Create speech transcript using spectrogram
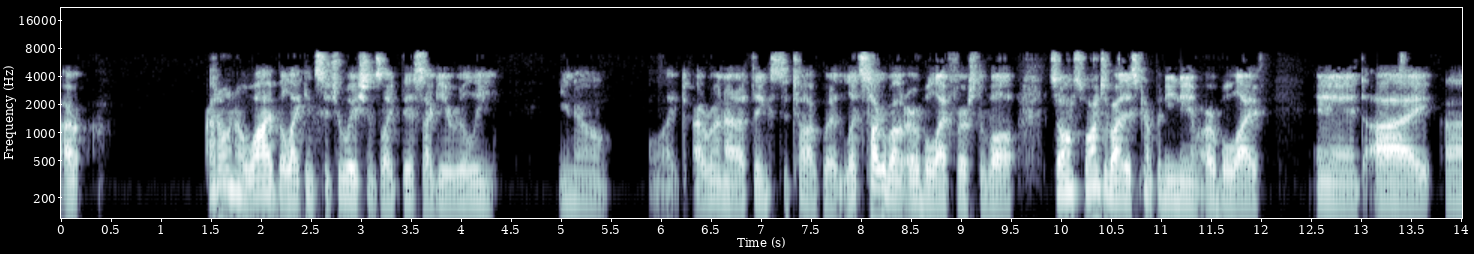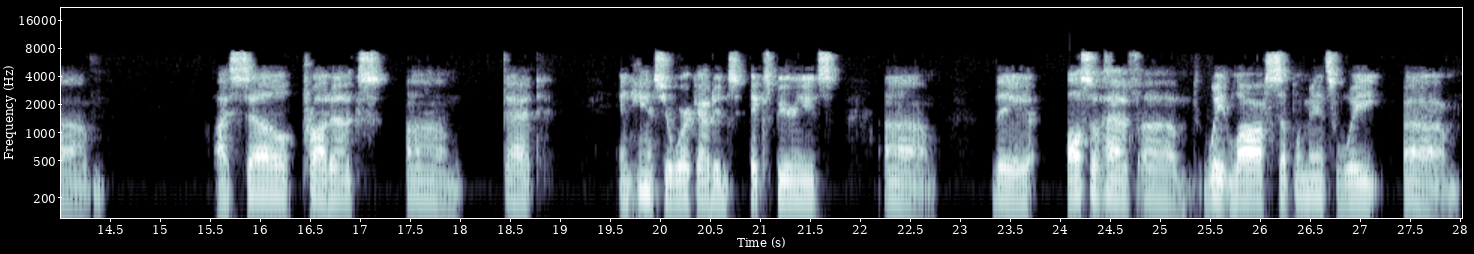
I I don't know why, but like in situations like this, I get really, you know, like I run out of things to talk. But let's talk about Herbalife first of all. So I'm sponsored by this company named Herbalife, and I um, I sell products um, that enhance your workout experience. Um, they also have um, weight loss supplements, weight um,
